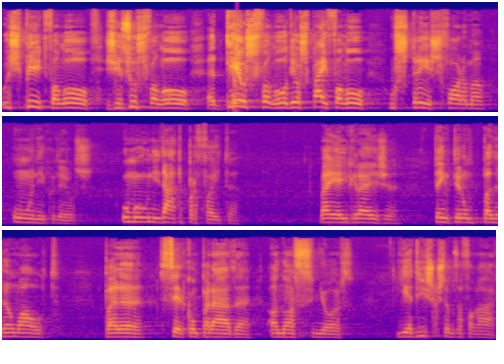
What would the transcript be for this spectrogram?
O Espírito falou, Jesus falou, Deus falou, Deus Pai falou. Os três formam um único Deus uma unidade perfeita. Bem, a igreja tem que ter um padrão alto para ser comparada ao nosso Senhor. E é disso que estamos a falar.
